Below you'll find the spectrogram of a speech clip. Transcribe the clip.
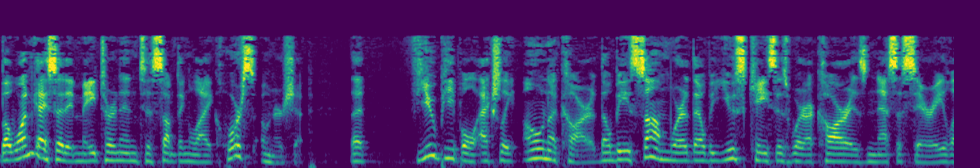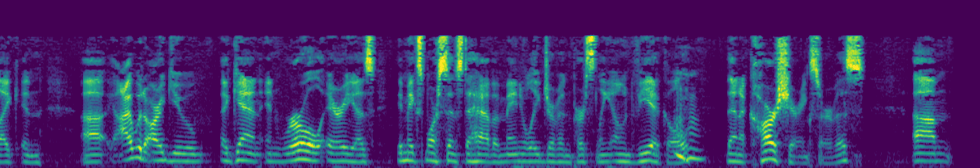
But one guy said it may turn into something like horse ownership, that few people actually own a car. There'll be some where there'll be use cases where a car is necessary, like in uh, I would argue, again, in rural areas, it makes more sense to have a manually driven, personally owned vehicle than a car sharing service. Um,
